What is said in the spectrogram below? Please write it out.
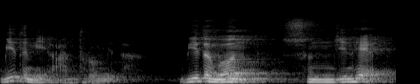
믿음이 안 들어옵니다. 믿음은 순진해야 합니다.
